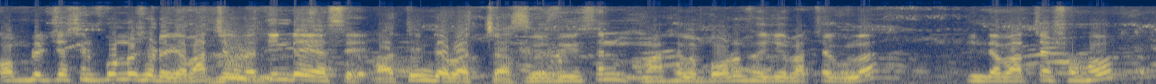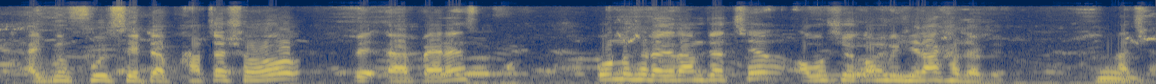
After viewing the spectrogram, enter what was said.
কমপ্লিট চাচ্ছেন পনেরোশো টাকা বাচ্চাগুলো তিনটাই আছে। আর তিনটা বাচ্চা আছে। দেখেছেন মাসাল্লাহ বড় সাইজের বাচ্চাগুলো। তিনটা বাচ্চা সহ একদম ফুল সেট আপ খাঁচা সহ প্যারেন্টস পনেরোশো টাকা দাম যাচ্ছে অবশ্যই কম বেশি রাখা যাবে। আচ্ছা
